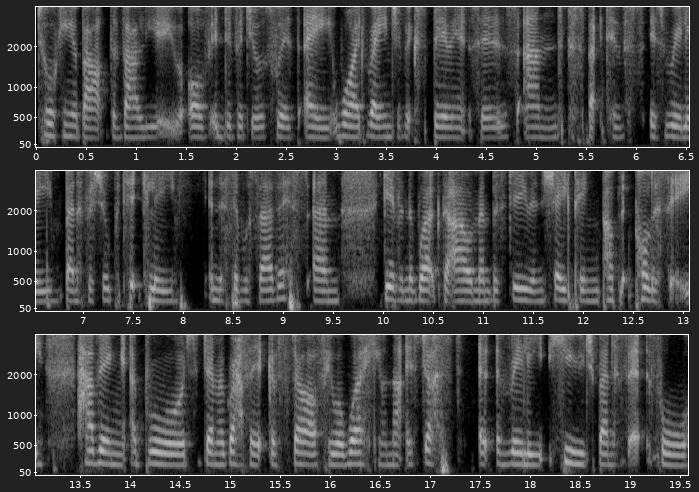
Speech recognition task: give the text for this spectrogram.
talking about the value of individuals with a wide range of experiences and perspectives is really beneficial, particularly in the civil service, um, given the work that our members do in shaping public policy, having a broad demographic of staff who are working on that is just a, a really huge benefit for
